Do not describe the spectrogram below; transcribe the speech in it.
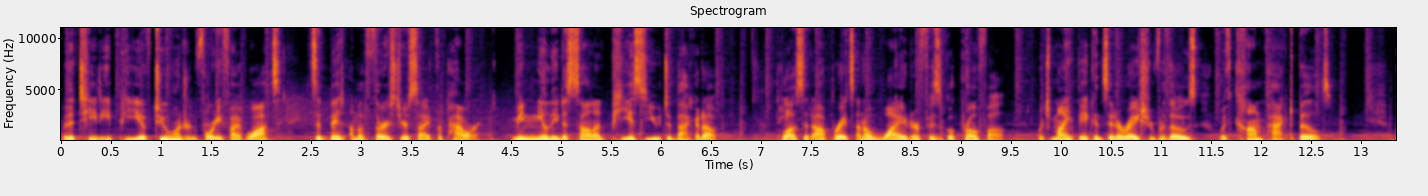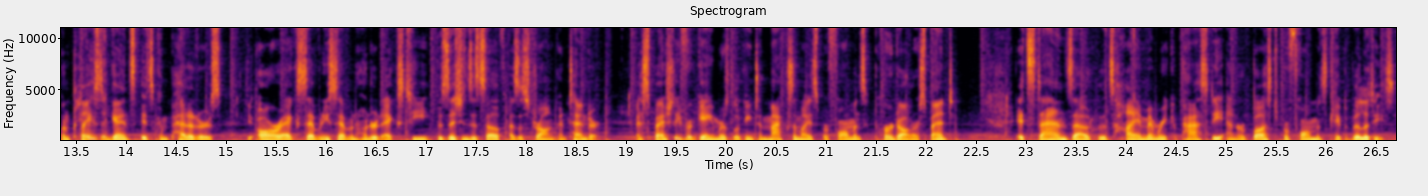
With a TDP of 245 watts, it's a bit on the thirstier side for power, meaning you'll need a solid PSU to back it up. Plus, it operates on a wider physical profile, which might be a consideration for those with compact builds. When placed against its competitors, the RX 7700 XT positions itself as a strong contender, especially for gamers looking to maximize performance per dollar spent. It stands out with its high memory capacity and robust performance capabilities.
